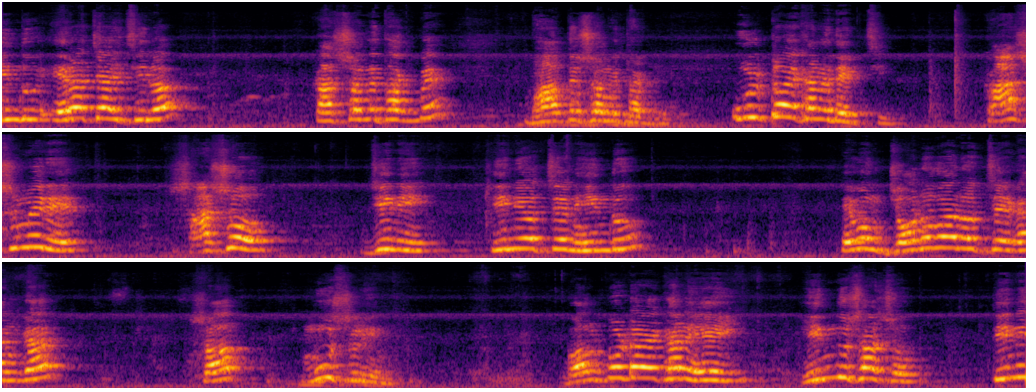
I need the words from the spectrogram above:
হিন্দু, এরা চাইছিল কার সঙ্গে থাকবে? ভারতের সঙ্গে থাকবে। উল্টো এখানে দেখছি, কাশ্মীরের শাসক যিনি, তিনি হচ্ছেন হিন্দু এবং জনগণ হচ্ছে এখানকার সব মুসলিম। গল্পটা এখানে এই, হিন্দু শাসক, তিনি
